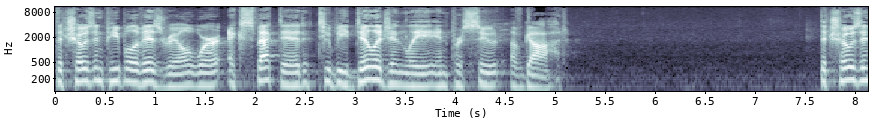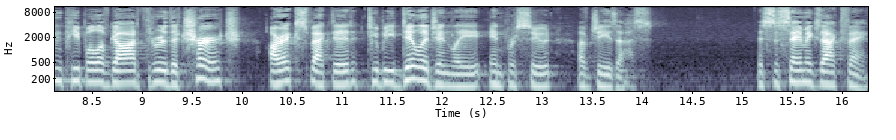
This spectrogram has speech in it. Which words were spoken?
the chosen people of Israel were expected to be diligently in pursuit of God. The chosen people of God through the church are expected to be diligently in pursuit of Jesus. It's the same exact thing.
